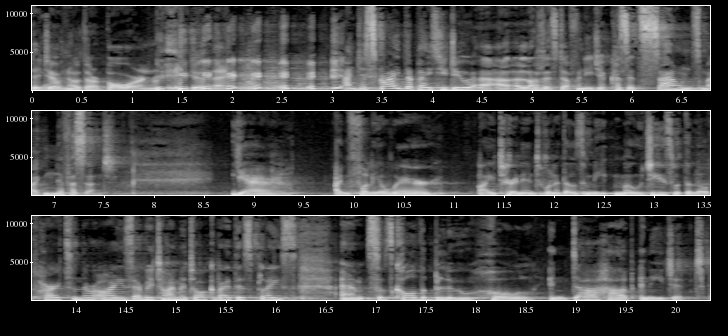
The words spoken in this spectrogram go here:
They yeah. don't know they're born, really, do they? and describe the place. You do a, a lot of stuff in Egypt because it sounds magnificent. Yeah, I'm fully aware. I turn into one of those emojis with the love hearts in their eyes every time I talk about this place. Um, so it's called the Blue Hole in Dahab in Egypt.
